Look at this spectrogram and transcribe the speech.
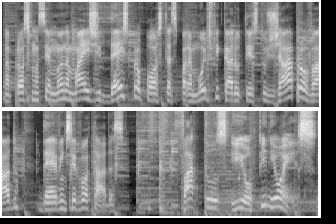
Na próxima semana, mais de 10 propostas para modificar o texto já aprovado devem ser votadas. Fatos e opiniões.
